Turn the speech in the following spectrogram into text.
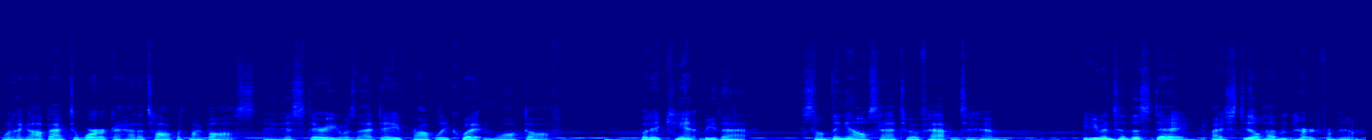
When I got back to work, I had a talk with my boss, and his theory was that Dave probably quit and walked off. But it can't be that. Something else had to have happened to him. Even to this day, I still haven't heard from him.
